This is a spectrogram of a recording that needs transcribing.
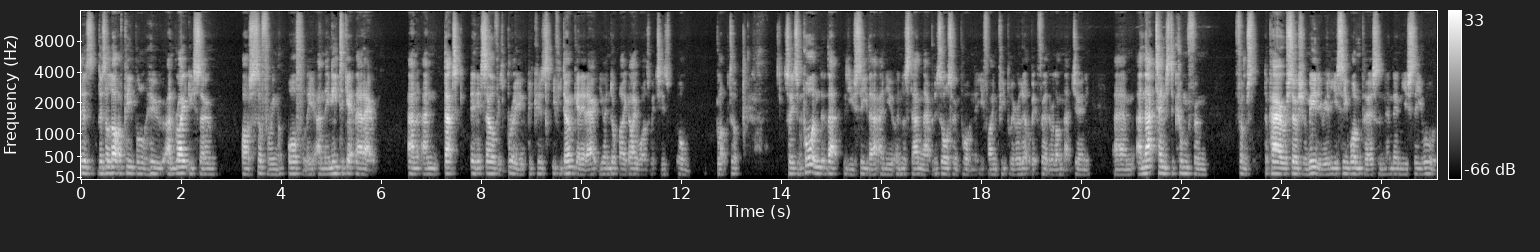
There's there's a lot of people who and rightly so are suffering awfully and they need to get that out and and that in itself is brilliant because if you don't get it out you end up like I was which is all blocked up so it's important that you see that and you understand that, but it's also important that you find people who are a little bit further along that journey. Um, and that tends to come from from the power of social media. Really, you see one person, and then you see oh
